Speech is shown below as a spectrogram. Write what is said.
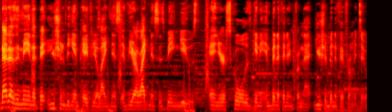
that doesn't mean that they, you shouldn't be getting paid for your likeness. If your likeness is being used and your school is getting and benefiting from that, you should benefit from it too.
